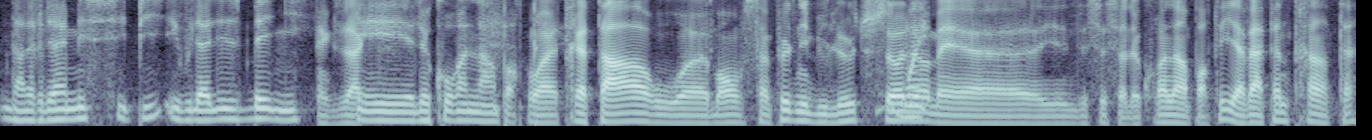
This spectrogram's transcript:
dans la rivière Mississippi, il voulait aller se baigner. Exact. Et le courant l'emporte. Ouais, très tard, ou bon, c'est un peu nébuleux tout ça, Oui. là, mais c'est ça, le courant l'a emporté. Il avait à peine 30 ans.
